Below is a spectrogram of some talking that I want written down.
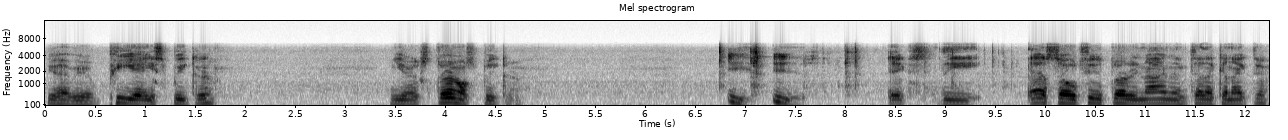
You have your PA speaker, your external speaker. It's the SO239 antenna connector.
